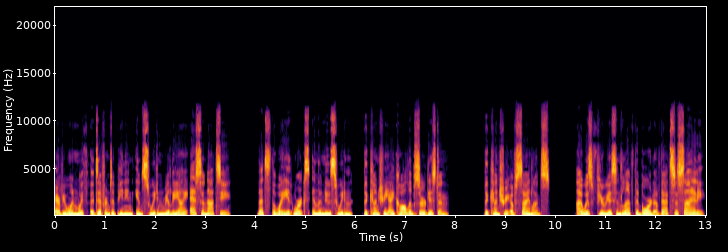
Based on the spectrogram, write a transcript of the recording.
everyone with a different opinion in Sweden really is a Nazi. That's the way it works in the new Sweden, the country I call Absurdistan. The country of silence. I was furious and left the board of that society.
